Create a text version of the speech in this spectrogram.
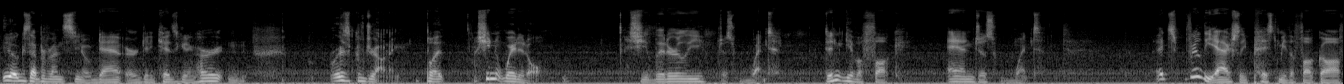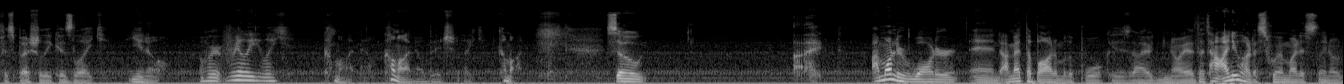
You know because that prevents you know dam or getting kids getting hurt and risk of drowning. But she didn't wait at all. She literally just went, didn't give a fuck, and just went. It's really actually pissed me the fuck off, especially because like you know, or really like, come on now Come on now, bitch. Like, come on. So, I, I'm underwater and I'm at the bottom of the pool because I, you know, at the time I knew how to swim. I just, you know,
